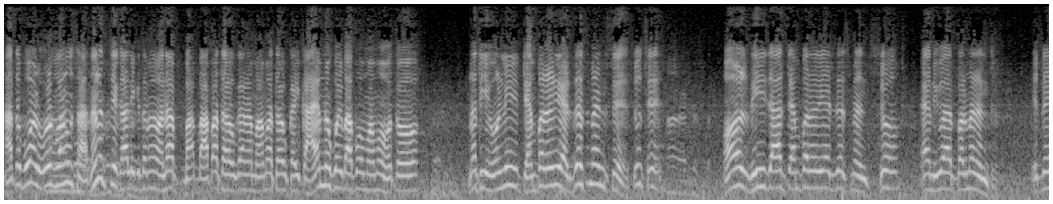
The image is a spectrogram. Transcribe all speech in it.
આ તો બોર્ડ ઓળખવાનું સાધન જ છે ખાલી કે તમે આના બાપા થાવ કે આના મામા થાવ કઈ કાયમ નો કોઈ બાપો મામો હતો નથી. ઓનલી ટેમ્પરરી એડજસ્ટમેન્ટ છે. શું છે? All these are temporary adjustment so and you are permanent એટલે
